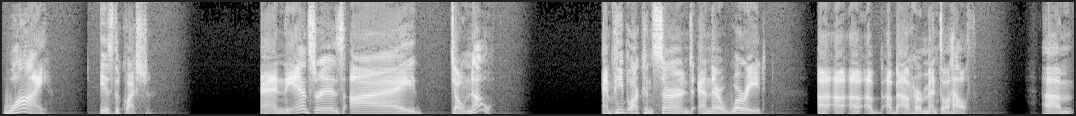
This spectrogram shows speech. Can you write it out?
Why is the question? And the answer is I don't know and people are concerned and they're worried uh, uh, uh, about her mental health. Um,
